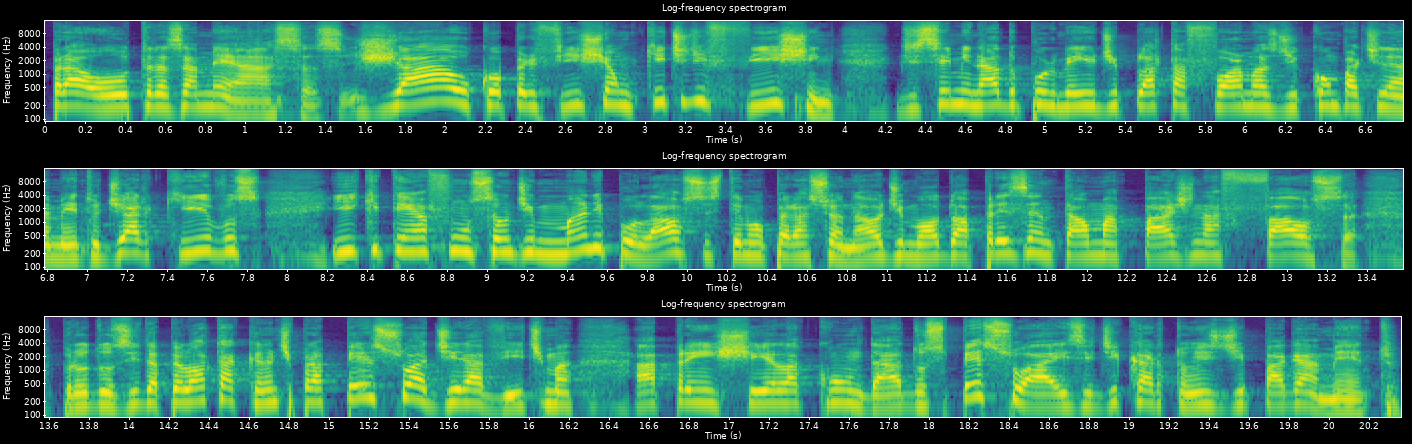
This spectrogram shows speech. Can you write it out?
para outras ameaças. Já o Copper Fish é um kit de phishing disseminado por meio de plataformas de compartilhamento de arquivos e que tem a função de manipular o sistema operacional de modo a apresentar uma página falsa, produzida pelo atacante para persuadir a vítima a preenchê-la com dados pessoais e de cartões de pagamento.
